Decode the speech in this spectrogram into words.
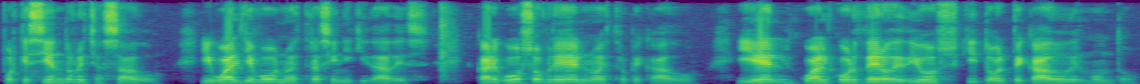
porque siendo rechazado, igual llevó nuestras iniquidades, cargó sobre él nuestro pecado, y él, cual Cordero de Dios, quitó el pecado del mundo.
